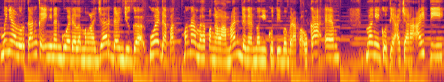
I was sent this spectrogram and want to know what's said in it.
menyalurkan keinginan gue dalam mengajar dan juga gue dapat menambah pengalaman dengan mengikuti beberapa UKM, mengikuti acara IT,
